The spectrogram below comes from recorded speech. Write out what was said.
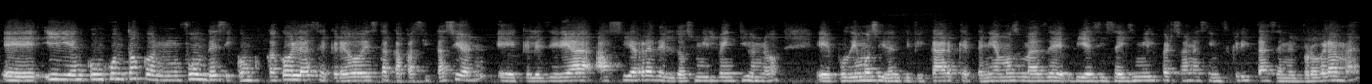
Eh, y en conjunto con Fundes y con Coca-Cola se creó esta capacitación eh, que les diría a cierre del 2021 pudimos identificar que teníamos más de 16 mil personas inscritas en el programa,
